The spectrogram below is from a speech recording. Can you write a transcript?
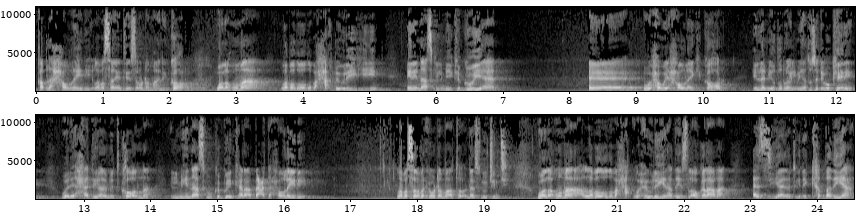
qabla xawlayni laba sano intaysan u dhammaanin ka hor. Walahumaa labadooduba xaq bay u leeyihiin inay naaska ilmihii ka gooyaan waxa weye xawleynkii ka hor in lam yadura ilmihi haduusan dhib u keenayn waliaxadihimaa ilmihii naaska uu ka goyn karaa bacda xawlayni. Laba sano markay u dhammaato naas nuujintii walahumaa labadoodaba xaq waxay u leeyihiin hadday isla ogolaadaan aziyaadatu inay ka badiyaan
